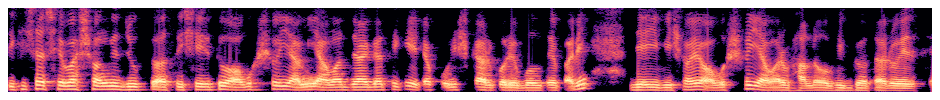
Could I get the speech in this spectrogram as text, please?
চিকিৎসা সেবার সঙ্গে যুক্ত আছি, সেহেতু অবশ্যই আমি আমার জায়গা থেকে এটা পরিষ্কার করে বলতে পারি যে এই বিষয়ে অবশ্যই আমার ভালো অভিজ্ঞতা রয়েছে।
